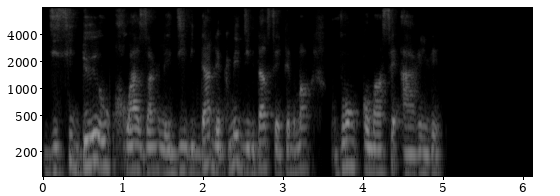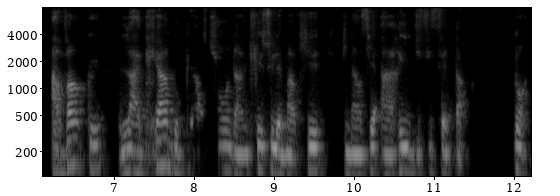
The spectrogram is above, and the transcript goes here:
D'ici deux ou trois ans, les dividendes, les premiers dividendes certainement vont commencer à arriver avant que la grande opération d'entrée sur les marchés financiers arrive d'ici sept ans. Donc,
